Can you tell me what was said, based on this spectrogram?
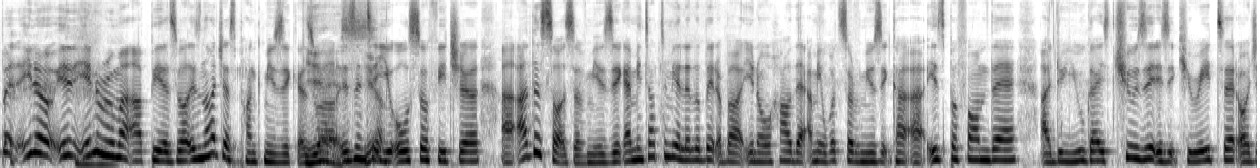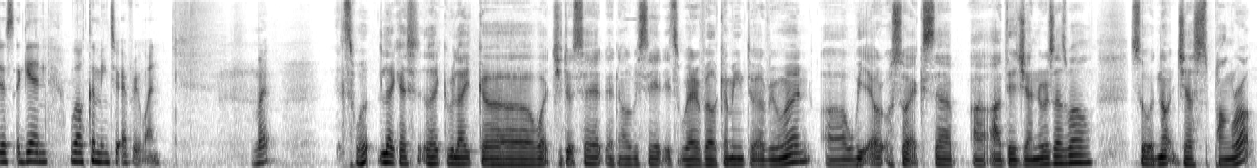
But you know, in, in Rumah Api as well, it's not just punk music as well, isn't yeah. it? You also feature uh, other sorts of music. I mean, talk to me a little bit about you know how that. I mean, what sort of music uh, is performed there? Uh, do you guys choose it? Is it curated or just again welcoming to everyone? Matt? It's what like I like like uh, what Che Dot said, and Alwee said it's very welcoming to everyone. Uh, we also accept uh, other genres as well, so not just punk rock.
